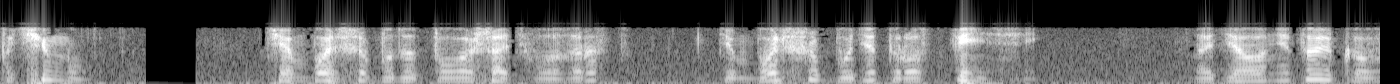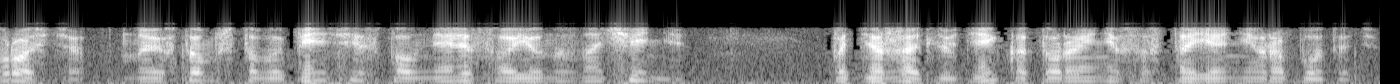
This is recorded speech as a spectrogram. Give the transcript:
Почему? Чем больше будут повышать возраст, тем больше будет рост пенсий. Но дело не только в росте, но и в том, чтобы пенсии исполняли свое назначение – поддержать людей, которые не в состоянии работать.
